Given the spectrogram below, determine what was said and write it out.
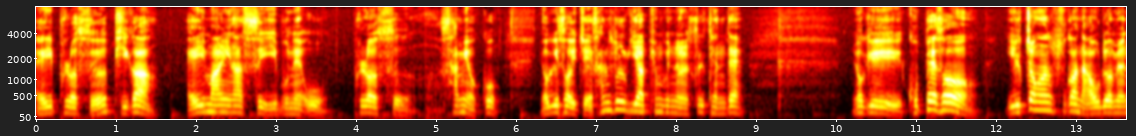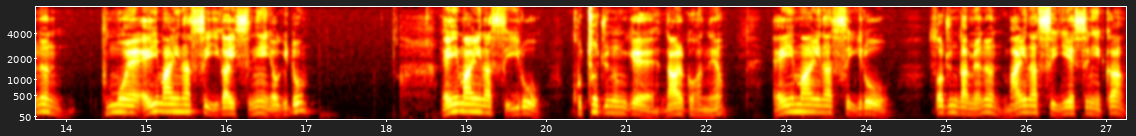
A 플러스 B가 A-2분의 5 플러스 3이었고 여기서 이제 산술기하 평균을 쓸 텐데 여기 곱해서 일정한 수가 나오려면은 분모에 A-2가 있으니 여기도 A-2로 고쳐주는 게 나을 것 같네요. A-2로 써준다면은 마이너스 2 했으니까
